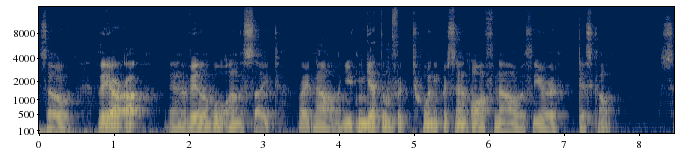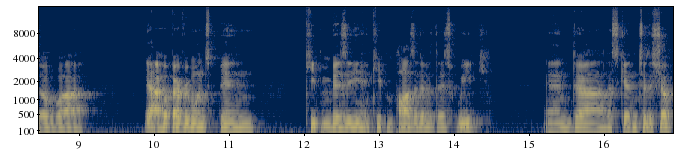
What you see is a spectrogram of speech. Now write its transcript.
So they are up and available on the site right now, and you can get them for 20% off now with your discount. So, uh, yeah, I hope everyone's been keeping busy and keeping positive this week. And uh, let's get into the show.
